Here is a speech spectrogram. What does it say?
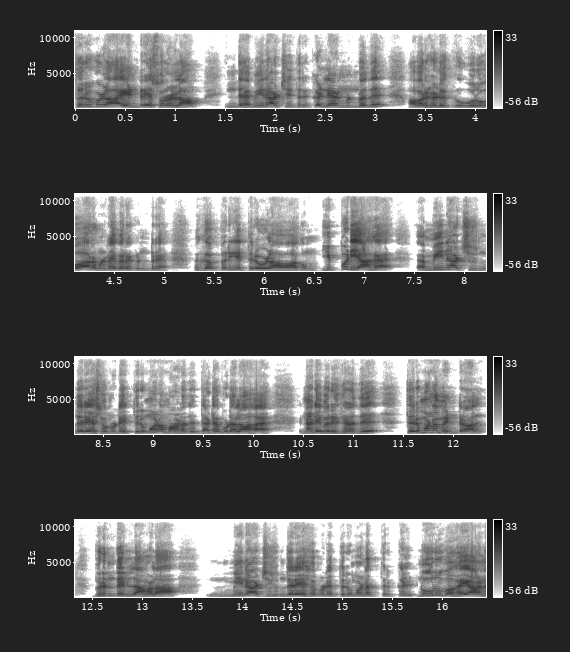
திருவிழா என்றே சொல்லலாம். இந்த மீனாட்சி திருக்கல்யாணம் என்பது அவர்களுக்கு ஒரு வாரம் நடைபெறுகின்ற மிகப்பெரிய திருவிழாவாகும். இப்படியாக மீனாட்சி சுந்தரேஸ்வரனுடைய திருமணமானது தடபுடலாக நடைபெறுகிறது. திருமணம் என்றால் விருந்து இல்லாமலா? மீனாட்சி சுந்தரேஸ்வரனுடைய திருமணத்திற்கு நூறு வகையான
